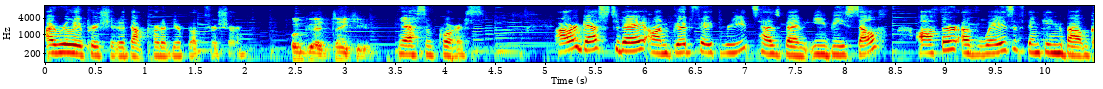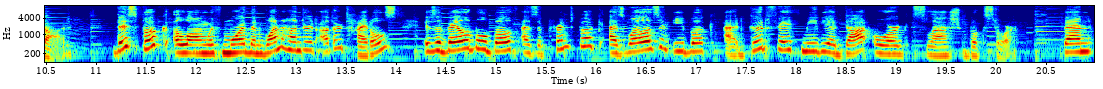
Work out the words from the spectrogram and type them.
i really appreciated that part of your book for sure. Well good. Thank you. Yes of course. Our guest today on good faith reads has been eb self author of ways of thinking about god. This book along with more than 100 other titles is available both as a print book as well as an ebook at goodfaithmedia.org slash bookstore Ben,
